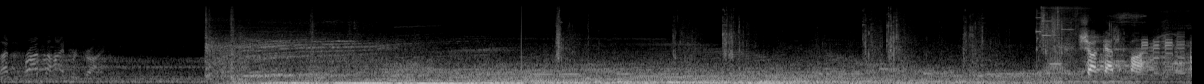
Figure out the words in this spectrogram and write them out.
Let's prime the hyperdrive. Shot that spot.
